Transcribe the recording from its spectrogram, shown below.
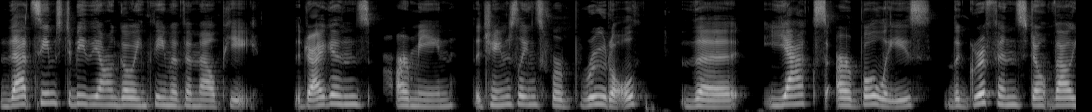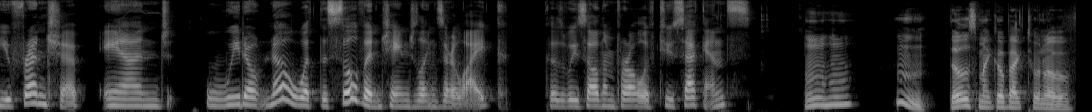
That seems to be the ongoing theme of MLP. The dragons are mean, the changelings were brutal, the yaks are bullies, the griffins don't value friendship, and we don't know what the sylvan changelings are like, because we saw them for all of two seconds. Mm-hmm. Hmm. Those might go back to one of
